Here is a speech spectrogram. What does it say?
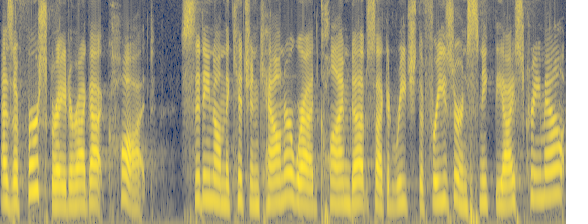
As a first grader, I got caught sitting on the kitchen counter where I'd climbed up so I could reach the freezer and sneak the ice cream out.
